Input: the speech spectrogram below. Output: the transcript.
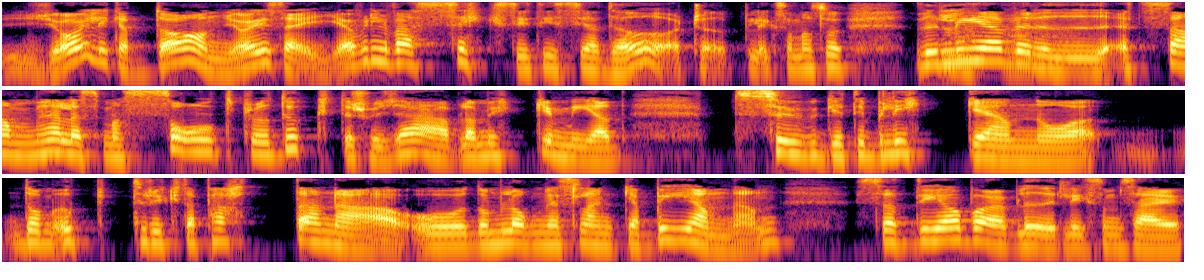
jag är likadan. Jag är så här, jag vill vara sexig tills jag dör. Typ. Liksom. Alltså, vi lever i ett samhälle som har sålt produkter så jävla mycket med suget i blicken och de upptryckta pattarna och de långa slanka benen. Så det har bara blivit liksom så här,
